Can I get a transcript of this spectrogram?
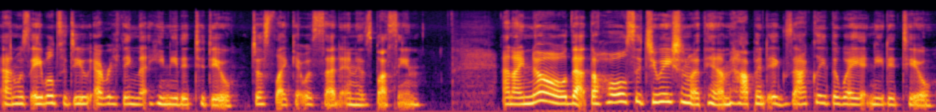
and was able to do everything that he needed to do, just like it was said in his blessing. And I know that the whole situation with him happened exactly the way it needed to,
